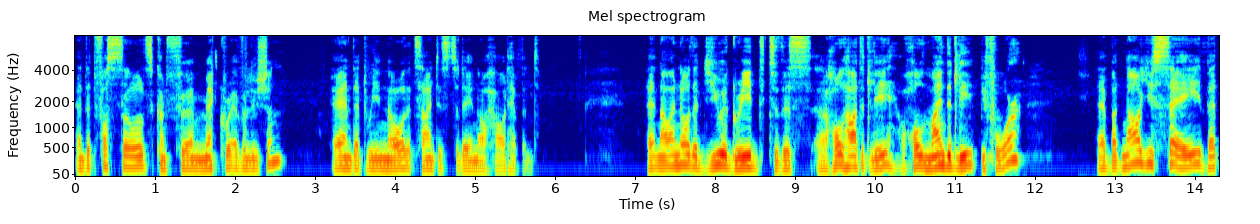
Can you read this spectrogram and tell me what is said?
and that fossils confirm macroevolution, and that we know that scientists today know how it happened. And now I know that you agreed to this uh, wholeheartedly, whole-mindedly before, uh, but now you say that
